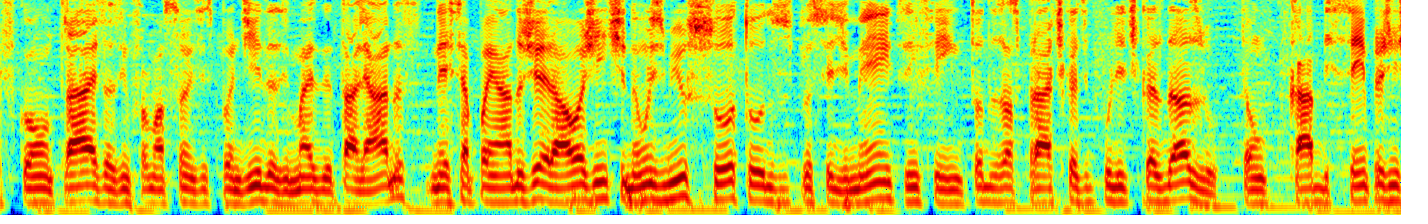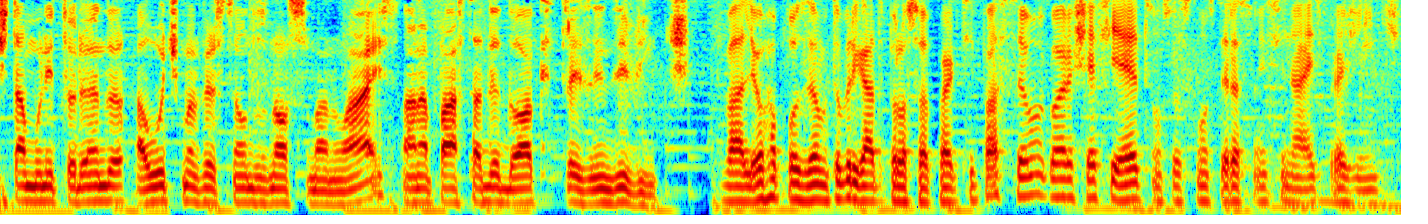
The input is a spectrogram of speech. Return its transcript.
FCON traz as informações expandidas expandidas e mais detalhadas. Nesse apanhado geral, a gente não esmiuçou todos os procedimentos, enfim, todas as práticas e políticas da Azul. Então, cabe sempre a gente estar tá monitorando a última versão dos nossos manuais lá na pasta The Docs 320. Valeu, Raposão. Muito obrigado pela sua participação. Agora, chefe Edson, suas considerações finais pra gente.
